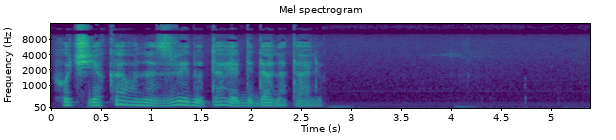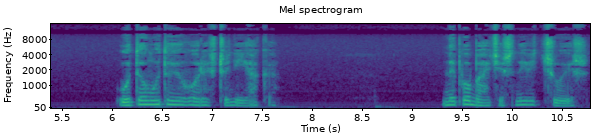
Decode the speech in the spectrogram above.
Хоч яка вона з виду тая біда Наталю. У тому то й горе що ніяка. Не побачиш, не відчуєш.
